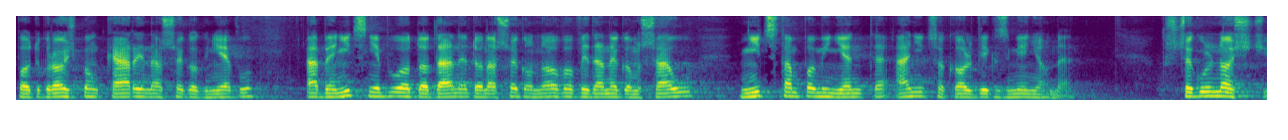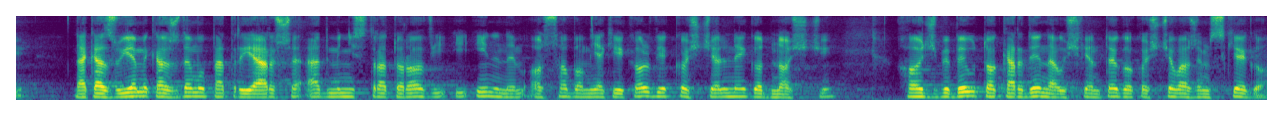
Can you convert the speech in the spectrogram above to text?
pod groźbą kary naszego gniewu, aby nic nie było dodane do naszego nowo wydanego mszału, nic tam pominięte, ani cokolwiek zmienione. W szczególności nakazujemy każdemu patriarsze, administratorowi i innym osobom jakiejkolwiek kościelnej godności, choćby był to kardynał świętego Kościoła Rzymskiego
